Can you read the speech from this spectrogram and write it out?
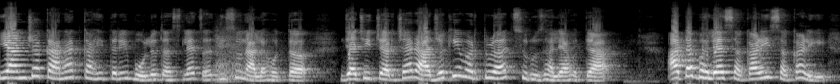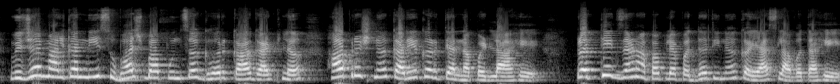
यांच्या कानात काहीतरी बोलत असल्याचं दिसून आलं होतं ज्याची चर्चा राजकीय वर्तुळात सुरू झाल्या होत्या. आता भल्या सकाळी सकाळी विजय मालकांनी सुभाष बापूंचं घर का गाठलं हा प्रश्न कार्यकर्त्यांना पडला आहे. प्रत्येक जण आपापल्या पद्धतीनं कयास लावत आहे.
